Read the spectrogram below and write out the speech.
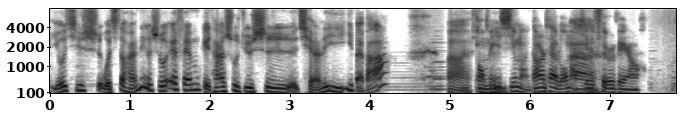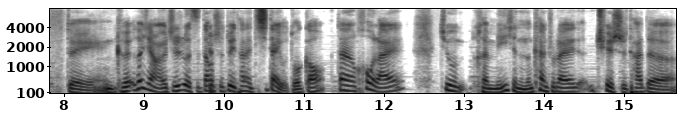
尤其是我记得好像那个时候 FM 给他数据是潜力一百八。啊，小梅西嘛，当时他在罗马踢的确实非常好。对，可可想而知，热刺当时对他的期待有多高。但后来就很明显的能看出来，确实他的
